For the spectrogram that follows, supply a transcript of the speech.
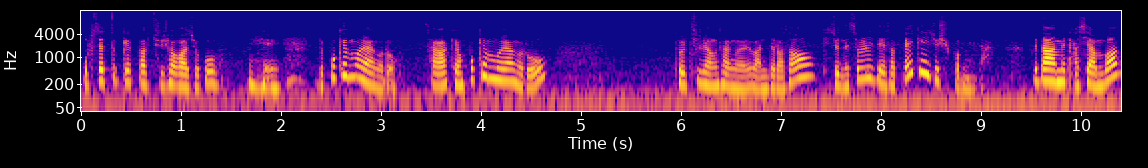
옵셋 두께값 주셔가지고 이렇게 포켓 모양으로 사각형 포켓 모양으로 돌출 영상을 만들어서 기존의 솔리드에서 빼게 해주실 겁니다. 그 다음에 다시 한번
